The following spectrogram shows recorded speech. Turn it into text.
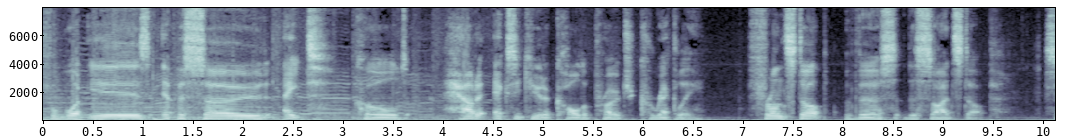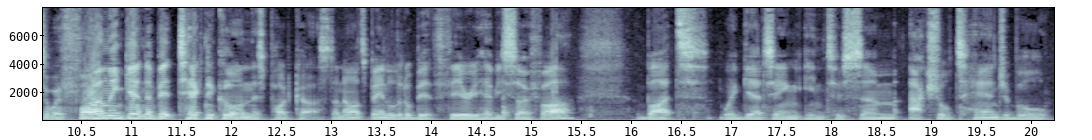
for what is episode 8 called How to Execute a Cold Approach Correctly Front Stop versus the Side Stop. So, we're finally getting a bit technical in this podcast. I know it's been a little bit theory heavy so far, but we're getting into some actual tangible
